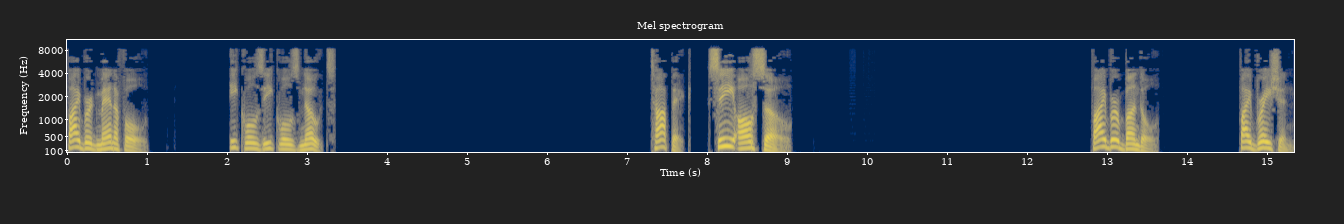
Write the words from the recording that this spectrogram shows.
Fibered manifold Equals Notes Topic. See also. Fiber bundle. Fibration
